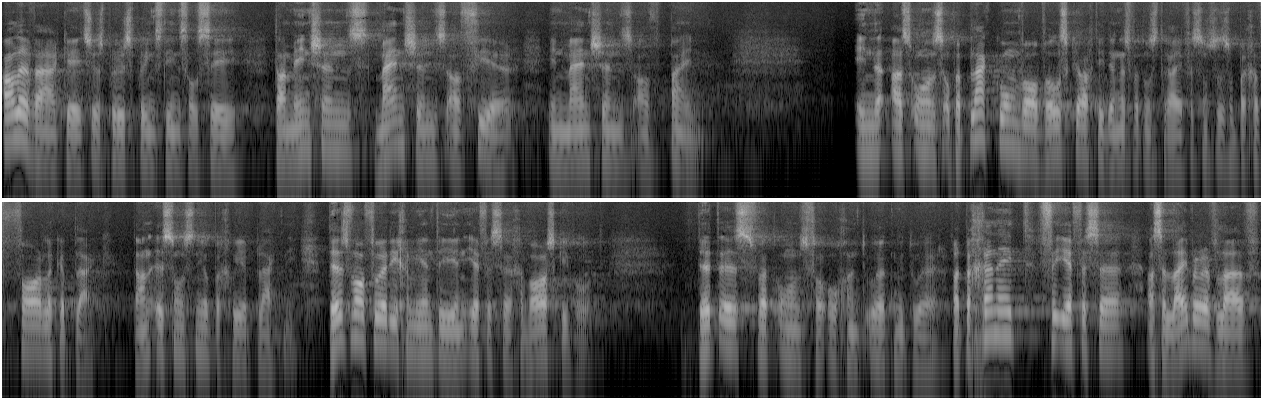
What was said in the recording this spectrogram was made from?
Alle werke het soos Bruce Springsteen sal sê dimensions mansions of fear in mansions of pain. En as ons op 'n plek kom waar wilskrag die ding is wat ons dryf, is ons op 'n gevaarlike plek. Dan is ons nie op 'n goeie plek nie. Dis waarvoor die gemeente hier in Efese gewaarsku word. Dit is wat ons ver oggend ook moet hoor. Wat begin het vir Efese as 'n labor of love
